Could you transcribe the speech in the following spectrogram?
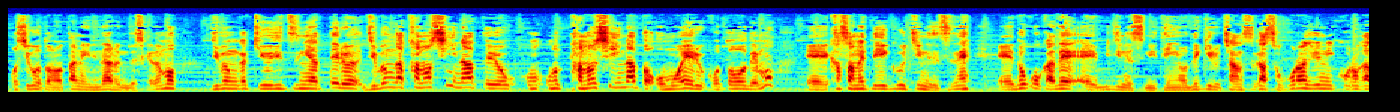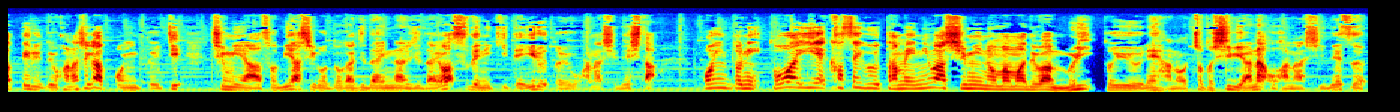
お仕事の種になるんですけども、自分が休日にやってる、自分が楽しいなという、楽しいなと思えることでも、えー、重ねていくうちにですね、えどこかで、えビジネスに転用できるチャンスがそこら中に転がっているという話がポイント1、趣味や遊びや仕事が時代になる時代はすでに来ているというお話でした。ポイントに、とはいえ稼ぐためには趣味のままでは無理というね、あの、ちょっとシビアなお話です。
